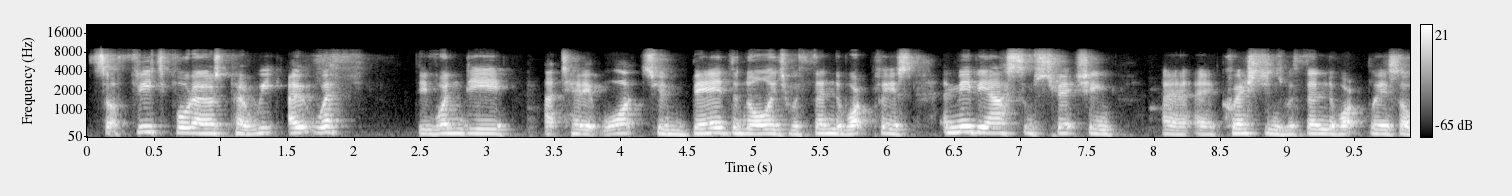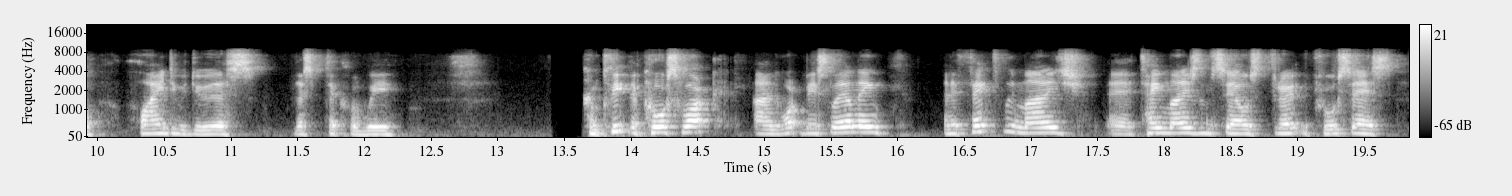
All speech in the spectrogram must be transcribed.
sort of three to four hours per week out with the one day at Heriot Watt to embed the knowledge within the workplace and maybe ask some stretching uh, uh, questions within the workplace of why do we do this this particular way. Complete the coursework and work-based learning and effectively manage, uh, time manage themselves throughout the process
